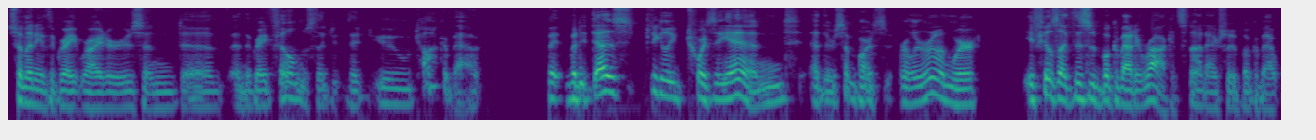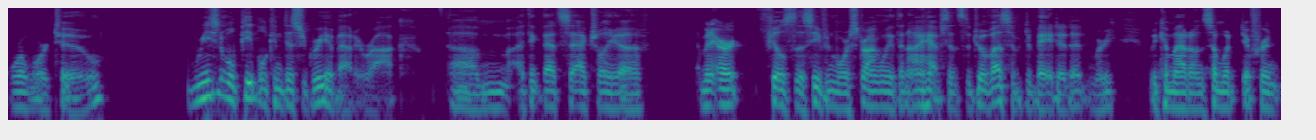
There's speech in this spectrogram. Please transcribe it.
so many of the great writers and uh, and the great films that that you talk about but but it does particularly towards the end and there's some parts earlier on where it feels like this is a book about iraq. It's not actually a book about world war ii reasonable people can disagree about iraq. Um, i think that's actually a i mean eric feels this even more strongly than i have since the two of us have debated it and we we come out on somewhat different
